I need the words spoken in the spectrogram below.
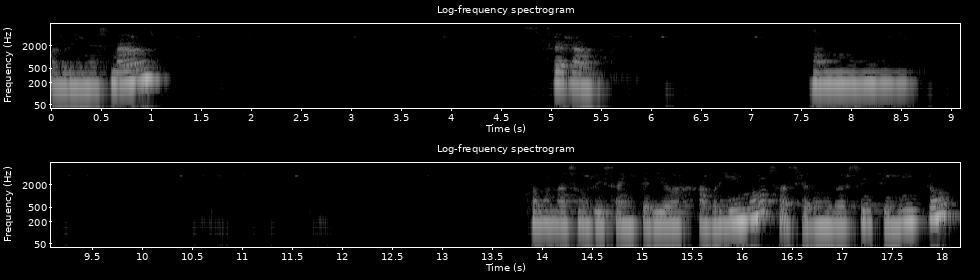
Abrimos más. Cerramos. Mm. Con una sonrisa interior abrimos hacia el universo infinito.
